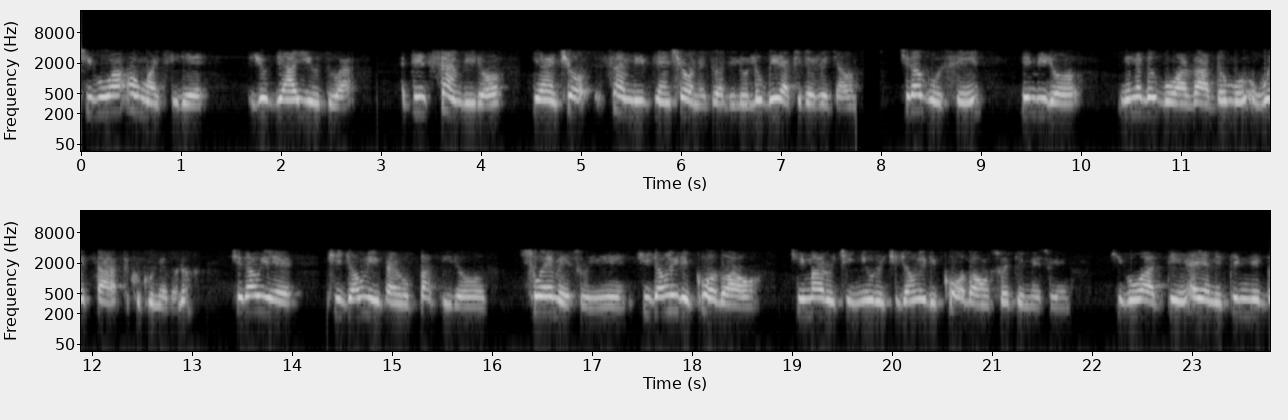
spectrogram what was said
ခြေဘဝအောက်မှာရှိတဲ့ရွတ်ပြားကြီးကိုသူကအတိဆန့်ပြီးတော့ပြန်ချော့ဆန့်ပြီးပြန်ချော့နေသူကဒီလိုလုပ်ပေးတာဖြစ်တဲ့အတွက်ကြောင့်ခြေထောက်ကိုဆင်းဆင်းပြီးတော့ မျက်နှာတုပ်ဘဝကသုံးဖို့အဝိသတစ်ခုခုနဲ့ပေါ့နော်ခြေထောက်ရဲ့ခြေချောင်းတွေပိုင်းကိုပတ်ပြီးတော့ဆွဲမယ်ဆိုရင်ခြေချောင်းလေးတွေကော့သွားအောင်ခြေမတို့ခြေညိုးတို့ခြေချောင်းလေးတွေကော့သွားအောင်ဆွဲတင်မယ်ဆိုရင်ခြေဘဝတင်အဲ့ရနေတင်းနေ3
